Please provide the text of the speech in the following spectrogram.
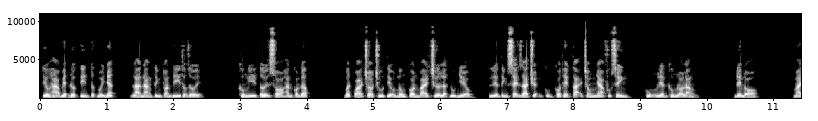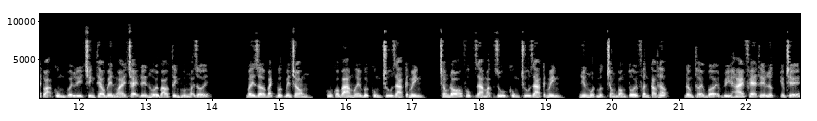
tiêu hà biết được tin tức mới nhất là nàng tính toán đi thượng giới không nghĩ tới so hắn còn gấp. Bất quá cho chu tiểu mông con bài chưa lật đủ nhiều, liền tính xảy ra chuyện cũng có thể tại trong nhà phục sinh, cũng liền không lo lắng. Đêm đó, mai tọa cùng với lý trinh theo bên ngoài chạy đến hồi báo tình huống ngoại giới. Bây giờ bách vực bên trong, cũng có ba mươi vực cùng chu gia kết minh, trong đó phục gia mặc dù cùng chu gia kết minh, nhưng một mực trong bóng tối phân cao thấp, đồng thời bởi vì hai phe thế lực kiềm chế,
